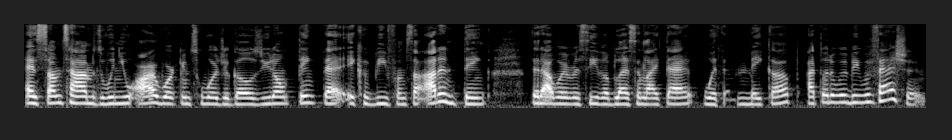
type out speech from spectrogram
And sometimes when you are working towards your goals, you don't think that it could be from some. I didn't think that I would receive a blessing like that with makeup. I thought it would be with fashion.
